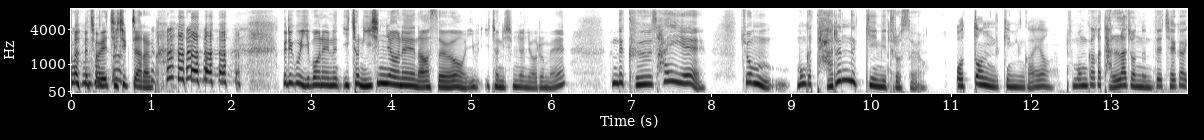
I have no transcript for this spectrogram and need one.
저의 지식 자랑. 그리고 이번에는 2020년에 나왔어요. 2020년 여름에. 근데 그 사이에 좀 뭔가 다른 느낌이 들었어요. 어떤 느낌인가요? 뭔가가 달라졌는데 제가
